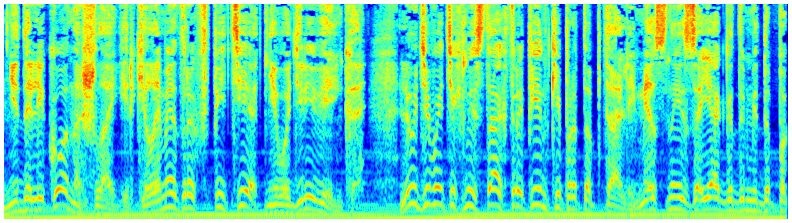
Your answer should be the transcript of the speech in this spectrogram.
Недалеко наш лагерь, километрах в пяти от него деревенька. Люди в этих местах тропинки протоптали, местные за ягодами да по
